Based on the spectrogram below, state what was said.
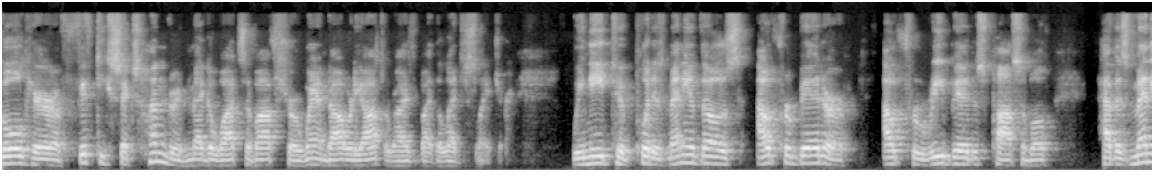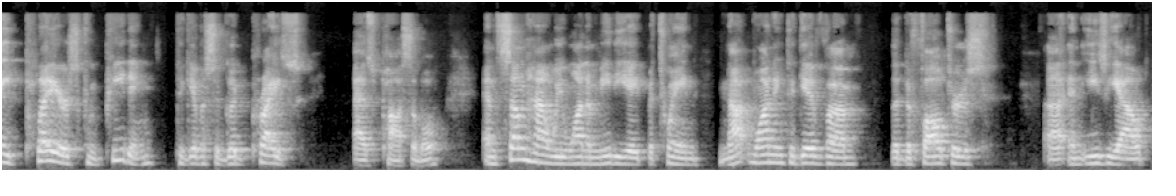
goal here of 5,600 megawatts of offshore wind already authorized by the legislature. We need to put as many of those out for bid or out for rebid as possible, have as many players competing to give us a good price as possible. And somehow we want to mediate between not wanting to give um, the defaulters uh, an easy out,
